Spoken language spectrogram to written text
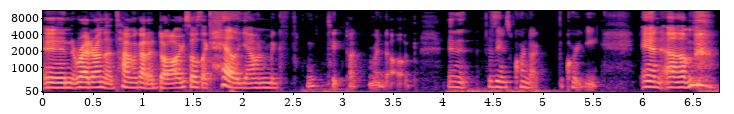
And right around that time, I got a dog, so I was like, hell yeah, I'm gonna make a fucking TikTok for my dog. And his name's Corn Dog, the corgi. And um,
